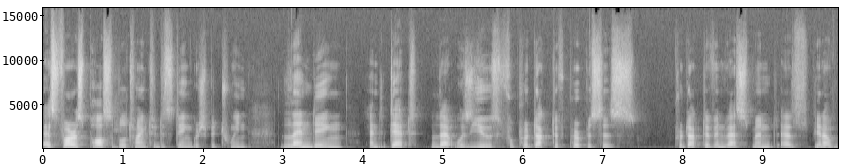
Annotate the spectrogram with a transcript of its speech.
as far as possible, trying to distinguish between lending and debt that was used for productive purposes, productive investment, as you know,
